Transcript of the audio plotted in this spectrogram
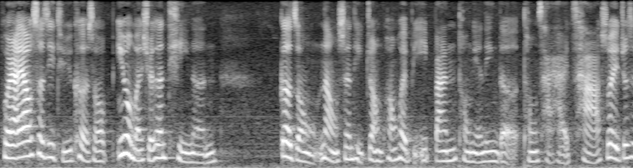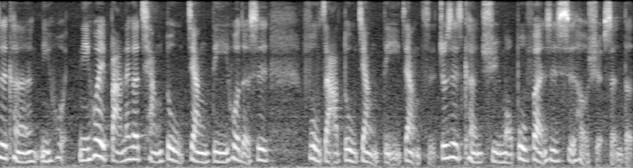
回来要设计体育课的时候，因为我们学生体能。各种那种身体状况会比一般同年龄的同才还差，所以就是可能你会你会把那个强度降低，或者是复杂度降低，这样子就是可能取某部分是适合学生的。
